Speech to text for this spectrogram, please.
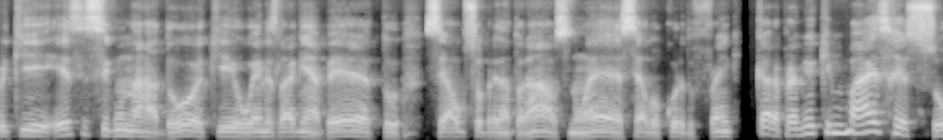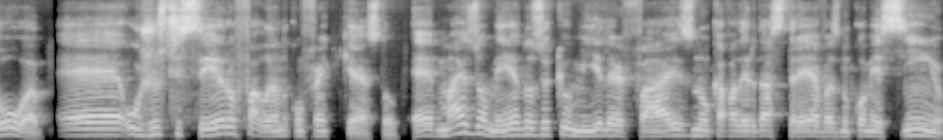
porque esse segundo narrador, que o Enes larga em aberto, se é algo sobrenatural, se não é, se é a loucura do Frank. Cara, para mim o que mais ressoa é o Justiceiro falando com Frank Castle. É mais ou menos o que o Miller faz no Cavaleiro das Trevas, no comecinho,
